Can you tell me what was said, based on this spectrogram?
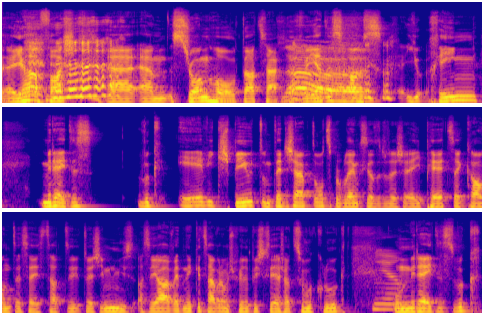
äh, ja, fast. äh, ähm, Stronghold tatsächlich. Weil ich das als Kind, wir haben das wirklich ewig gespielt und das war auch das Problem, gewesen, oder du hast einen PC gehabt und das heisst, halt, du, hast immer also ja, wenn du nicht selber am Spielen bist, hast du halt zugeschaut Ja. und wir haben das wirklich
